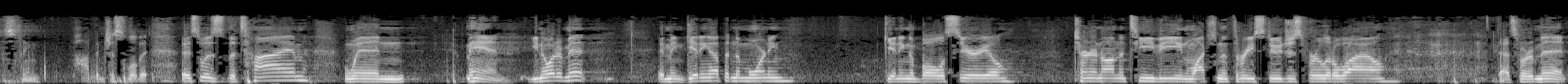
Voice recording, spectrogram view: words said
this thing popping just a little bit. This was the time when, man, you know what it meant? It meant getting up in the morning, getting a bowl of cereal, turning on the TV and watching the Three Stooges for a little while. That's what it meant.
